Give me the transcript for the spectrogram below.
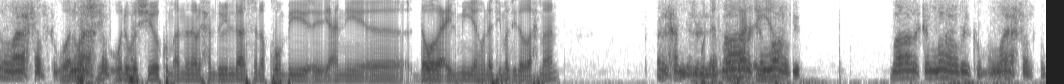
الله يحفظكم ونبشر ونبشركم أننا الحمد لله سنقوم ب يعني آه، دورة علمية هنا في مسجد الرحمن. الحمد لمدة لله. أيام. الله فيكم. بارك الله فيكم. الله يحفظكم.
